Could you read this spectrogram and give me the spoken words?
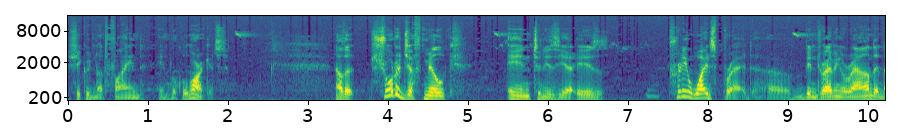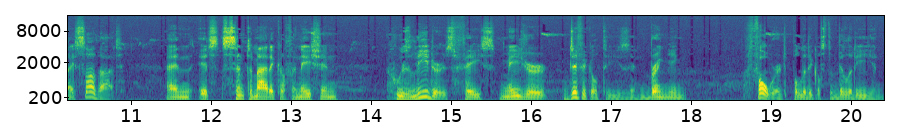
she could not find in local markets. Now, the shortage of milk in Tunisia is pretty widespread. Uh, I've been driving around and I saw that. And it's symptomatic of a nation whose leaders face major difficulties in bringing forward political stability and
